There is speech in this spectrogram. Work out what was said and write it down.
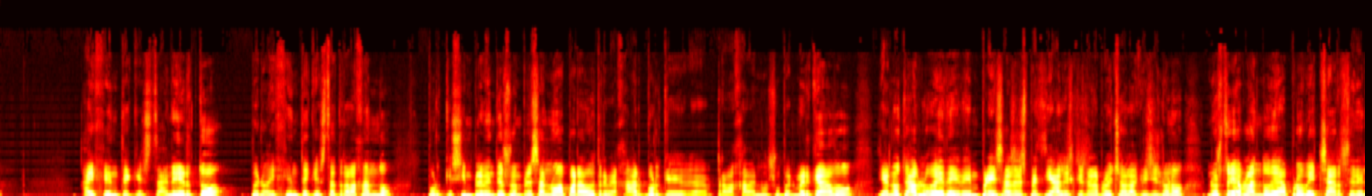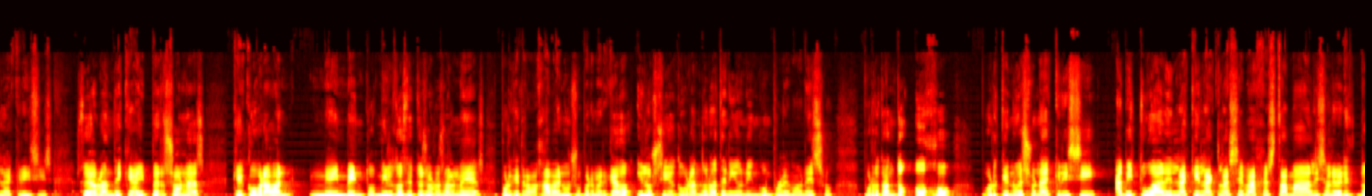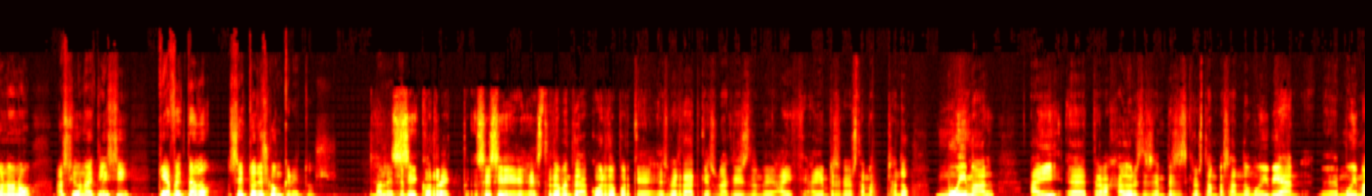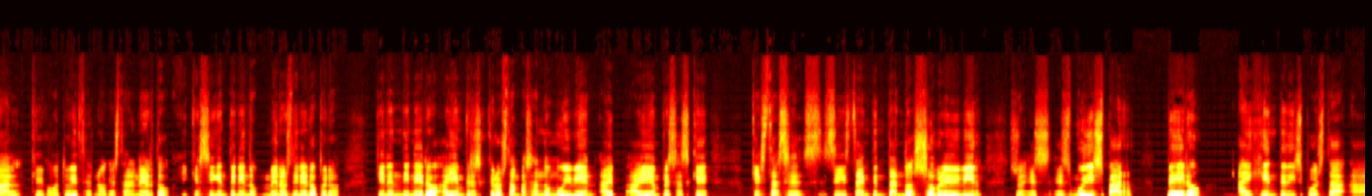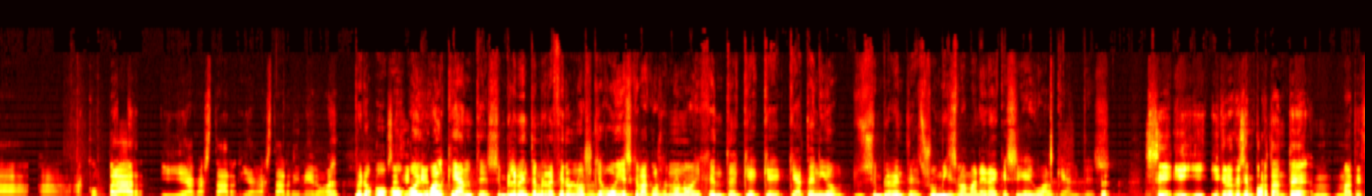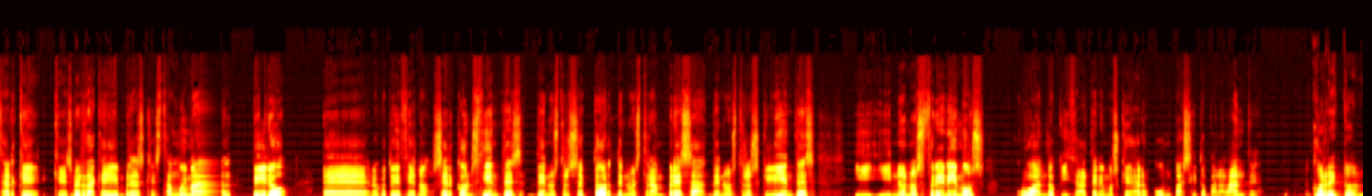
hay gente que está en ERTO, pero hay gente que está trabajando porque simplemente su empresa no ha parado de trabajar, porque eh, trabajaba en un supermercado, ya no te hablo eh, de, de, empresas especiales que se han aprovechado de la crisis, no, no, no estoy hablando de aprovecharse de la crisis, estoy hablando de que hay personas que cobraban, me invento, 1.200 euros al mes porque trabajaba en un supermercado y lo sigue cobrando, no ha tenido ningún problema en eso. Por lo tanto, ojo, porque no es una crisis habitual en la que la clase baja está mal y sale... No, no, no, ha sido una crisis que ha afectado sectores concretos. ¿Vale? Sí, correcto. Sí, sí, estoy totalmente de acuerdo, porque es verdad que es una crisis donde hay, hay empresas que lo están pasando muy mal, hay eh, trabajadores de esas empresas que lo están pasando muy bien, eh, muy mal, que como tú dices, ¿no? Que están en ERTO y que siguen teniendo menos dinero, pero tienen dinero. Hay empresas que lo están pasando muy bien, hay, hay empresas que, que está, se, se, está intentando sobrevivir. Es, es muy dispar, pero hay gente dispuesta a, a, a, comprar y a gastar y a gastar dinero. ¿eh? Pero o, decir, o igual que... que... antes, simplemente me refiero, no es que hoy es que va a costar, no, no, hay gente que, que, que, ha tenido simplemente su misma manera y que sigue igual que antes. Pero, sí, y, y, creo que es importante matizar que, que, es verdad que hay empresas que están muy mal, pero eh, lo que tú decías, ¿no? Ser conscientes de nuestro sector, de nuestra empresa, de nuestros clientes y, y no nos frenemos cuando quizá tenemos que dar un pasito para adelante. Correcto.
